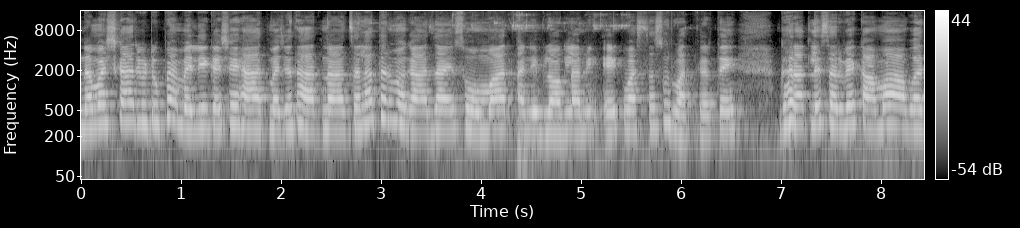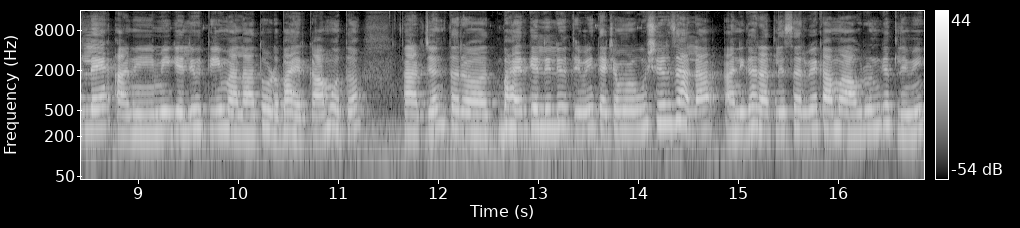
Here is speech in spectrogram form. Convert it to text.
नमस्कार यूट्यूब फॅमिली कसे आहात? मजेत आहात ना? चला तर मग आज आहे सोमवार आणि ब्लॉगला मी एक वाजता सुरुवात करते. घरातले सर्व कामं आवरले आणि मी गेली होती मला थोडं बाहेर काम होतं. अर्जंट तर बाहेर गेलेली होती मी त्याच्यामुळे उशीर झाला आणि घरातले सर्व कामं आवरून घेतले मी.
